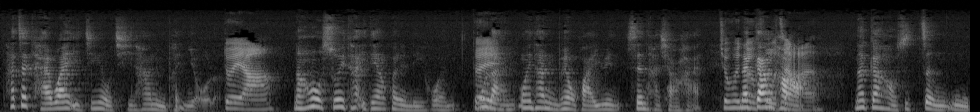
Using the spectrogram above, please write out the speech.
他在台湾已经有其他女朋友了，对啊，然后所以他一定要快点离婚，不然万一他女朋友怀孕生他小孩，就会更那刚好那刚好是证物，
